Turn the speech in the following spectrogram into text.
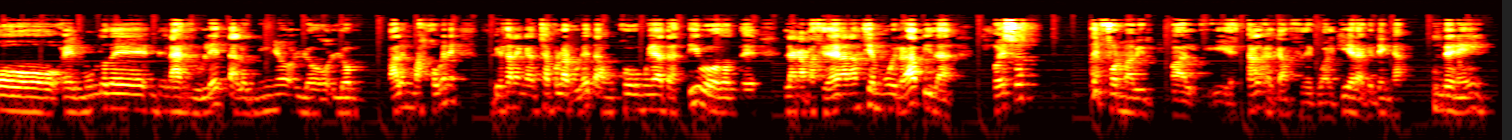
O el mundo de, la ruleta, los niños, los más jóvenes empiezan a enganchar por la ruleta, un juego muy atractivo, donde la capacidad de ganancia es muy rápida. Todo eso de forma virtual y está al alcance de cualquiera que tenga un DNI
